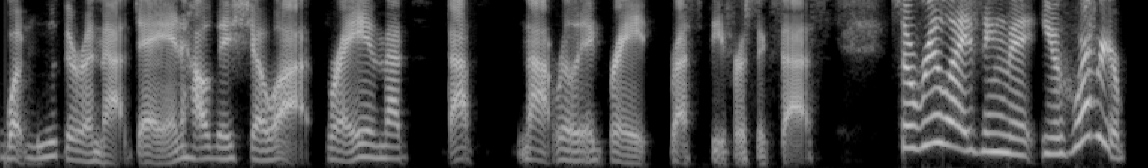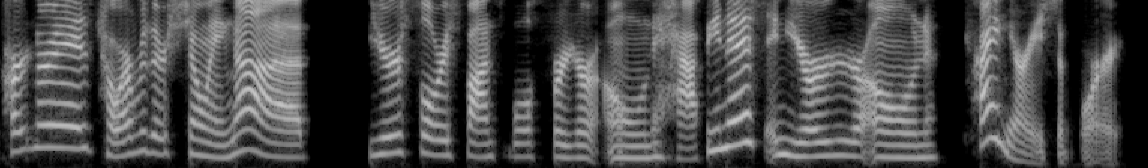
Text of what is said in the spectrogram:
what mood they're in that day and how they show up right and that's that's not really a great recipe for success so realizing that you know whoever your partner is however they're showing up you're still responsible for your own happiness and you're your own primary support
